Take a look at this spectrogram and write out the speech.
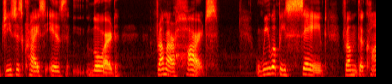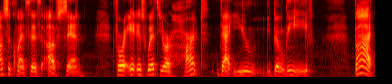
Jesus Christ is Lord from our hearts, we will be saved from the consequences of sin. For it is with your heart that you believe, but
